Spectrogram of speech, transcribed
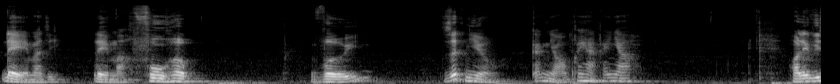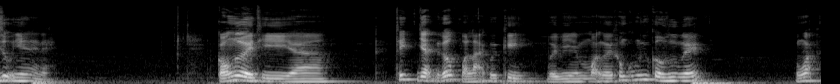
để mà gì? Để mà phù hợp với rất nhiều các nhóm khách hàng khác nhau. Hoặc lấy ví dụ như này này. Có người thì uh, thích nhận gốc và lãi cuối kỳ bởi vì mọi người không có nhu cầu như thế đúng không ạ?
